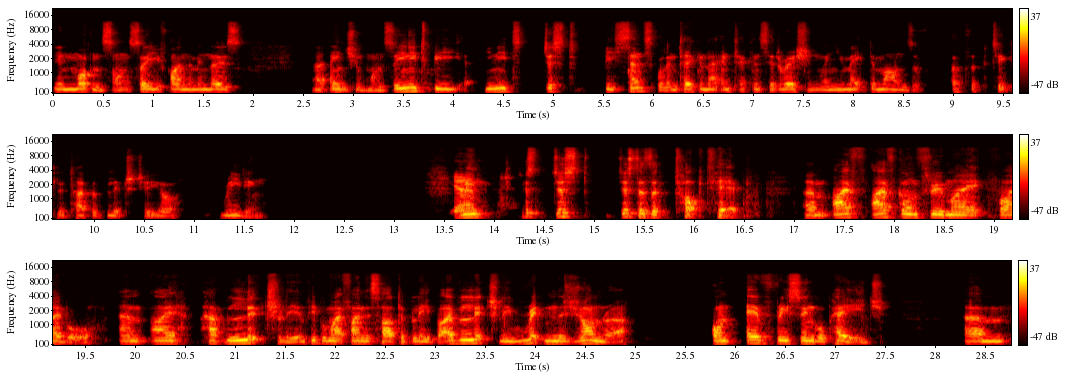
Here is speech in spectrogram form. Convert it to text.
in modern songs, so you find them in those uh, ancient ones. So you need to be, you need to just be sensible in taking that into consideration when you make demands of of the particular type of literature you're reading. Yeah. I mean, just just just as a top tip, um, I've I've gone through my Bible and I have literally, and people might find this hard to believe, but I've literally written the genre on every single page. Um,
